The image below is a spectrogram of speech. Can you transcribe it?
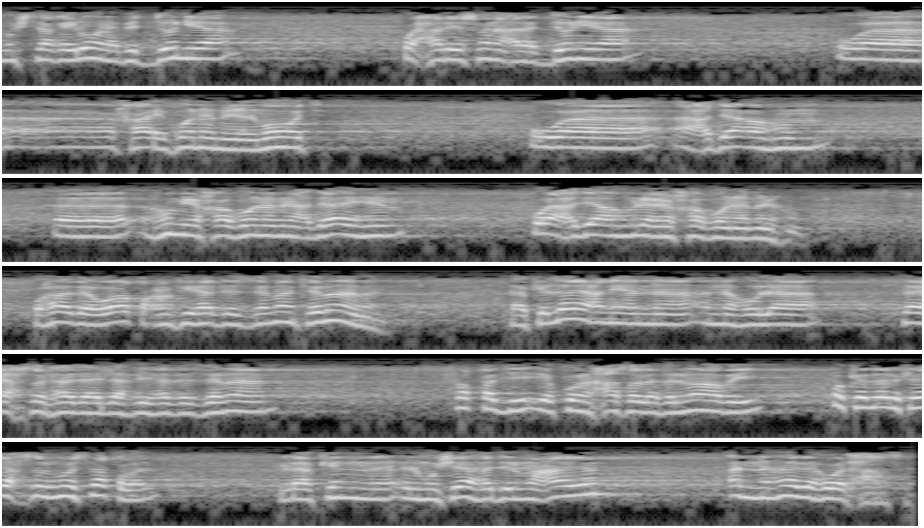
مشتغلون بالدنيا وحريصون على الدنيا وخائفون من الموت وأعداؤهم هم يخافون من أعدائهم وأعداؤهم لا يخافون منهم. وهذا واقع في هذا الزمان تماما. لكن لا يعني أن أنه لا لا يحصل هذا إلا في هذا الزمان فقد يكون حصل في الماضي وكذلك يحصل في المستقبل. لكن المشاهد المعاين أن هذا هو الحاصل.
